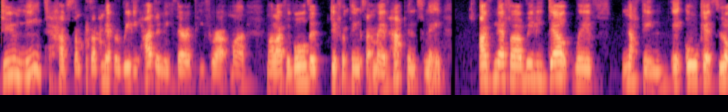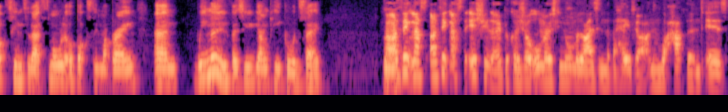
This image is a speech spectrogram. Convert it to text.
do need to have some because I've never really had any therapy throughout my my life with all the different things that may have happened to me. I've never really dealt with nothing. It all gets locked into that small little box in my brain and we move, as you young people would say. But I think that's I think that's the issue though, because you're almost normalizing the behavior, and then what happened is,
